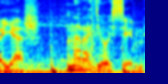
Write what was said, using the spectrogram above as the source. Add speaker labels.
Speaker 1: «Вояж» на Радио 7.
